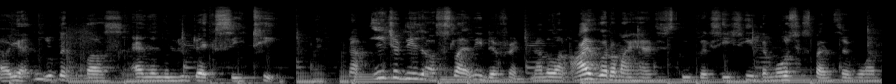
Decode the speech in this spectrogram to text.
Uh, yeah, the Loupedeck Plus, and then the Loupedeck CT. Now, each of these are slightly different. Now, the one I've got on my hands is Loupedeck CT, the most expensive one.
